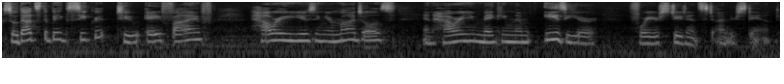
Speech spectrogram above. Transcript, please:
So that's the big secret to A5. How are you using your modules and how are you making them easier for your students to understand?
